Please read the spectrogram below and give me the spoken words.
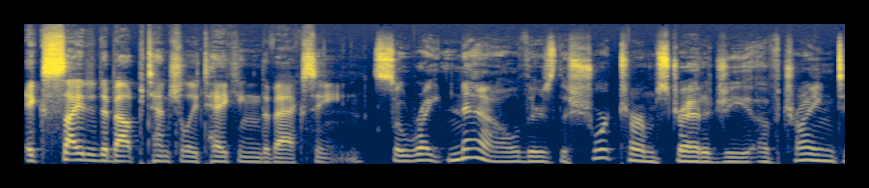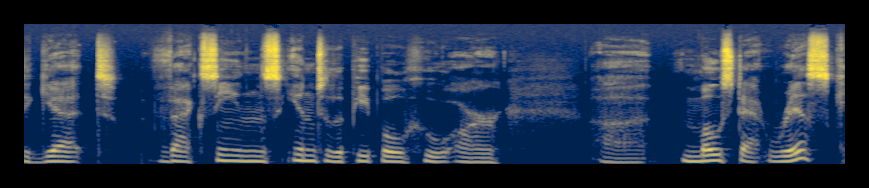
excited about potentially taking the vaccine. So right now, there's the short-term strategy of trying to get vaccines into the people who are uh, most at risk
